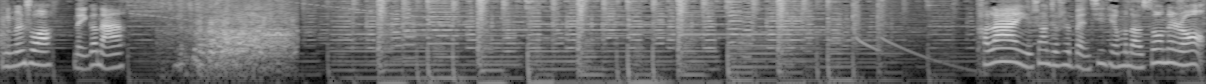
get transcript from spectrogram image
你们说哪个难？好啦，以上就是本期节目的所有内容，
